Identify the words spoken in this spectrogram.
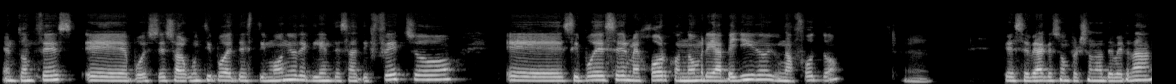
Entonces, eh, pues eso, algún tipo de testimonio de cliente satisfecho, eh, si puede ser mejor con nombre y apellido y una foto, que se vea que son personas de verdad,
